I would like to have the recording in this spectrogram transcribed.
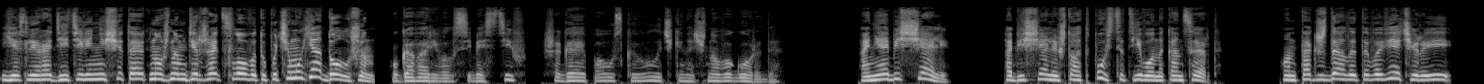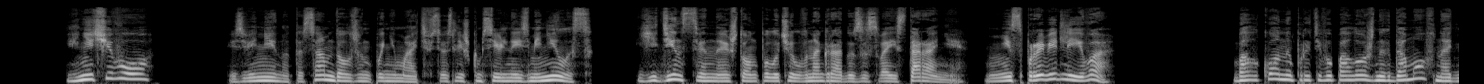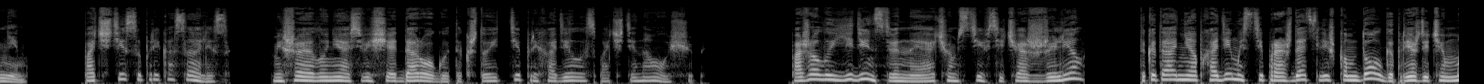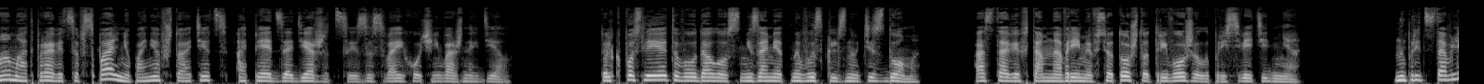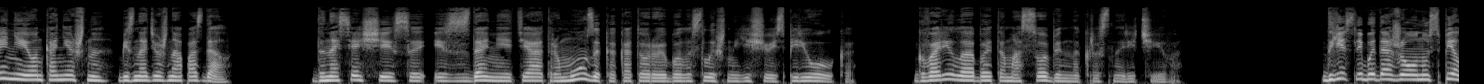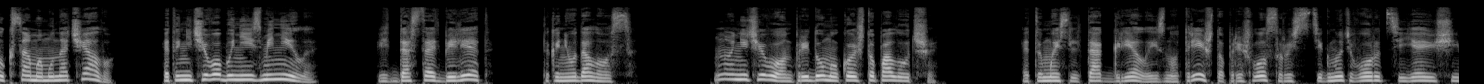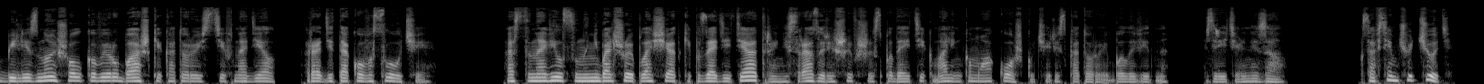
«Если родители не считают нужным держать слово, то почему я должен?» — уговаривал себя Стив, шагая по узкой улочке ночного города. «Они обещали, обещали, что отпустят его на концерт. Он так ждал этого вечера и... И ничего. Извини, но ты сам должен понимать, все слишком сильно изменилось. Единственное, что он получил в награду за свои старания, несправедливо. Балконы противоположных домов над ним почти соприкасались, мешая луне освещать дорогу, так что идти приходилось почти на ощупь. Пожалуй, единственное, о чем Стив сейчас жалел, так это о необходимости прождать слишком долго, прежде чем мама отправится в спальню, поняв, что отец опять задержится из-за своих очень важных дел. Только после этого удалось незаметно выскользнуть из дома, оставив там на время все то, что тревожило при свете дня. На представление он, конечно, безнадежно опоздал. Доносящаяся из здания театра музыка, которую было слышно еще из переулка, говорила об этом особенно красноречиво. Да если бы даже он успел к самому началу, это ничего бы не изменило, ведь достать билет так и не удалось. Но ничего, он придумал кое-что получше. Эта мысль так грела изнутри, что пришлось расстегнуть ворот сияющей белизной шелковой рубашки, которую Стив надел ради такого случая. Остановился на небольшой площадке позади театра, не сразу решившись подойти к маленькому окошку, через которое было видно зрительный зал. Совсем чуть-чуть.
